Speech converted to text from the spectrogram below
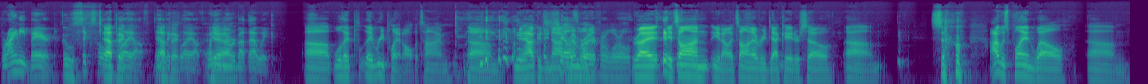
Briny Baird. Six hole playoff. Epic, Epic. playoff. What do you remember about that week? Uh, well, they they replay it all the time. Um, I mean, how could you not Shell's remember it? world. right it's on you know it's on every decade or so um, so i was playing well um,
